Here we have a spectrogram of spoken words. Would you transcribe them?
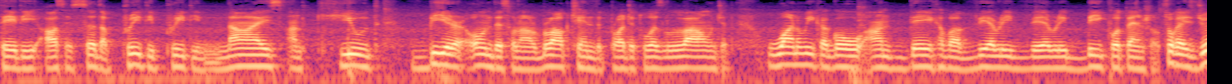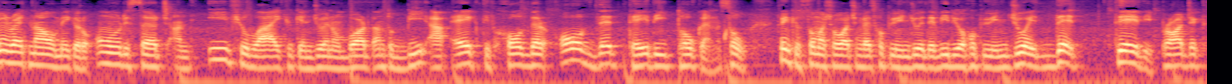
teddy. As i said a pretty pretty nice and cute beer on the Solana blockchain. The project was launched one week ago and they have a very very big potential. So guys join right now make your own research and if you like you can join on board and to be an active holder of the teddy token. So thank you so much for watching guys. Hope you enjoyed the video. Hope you enjoyed the teddy project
